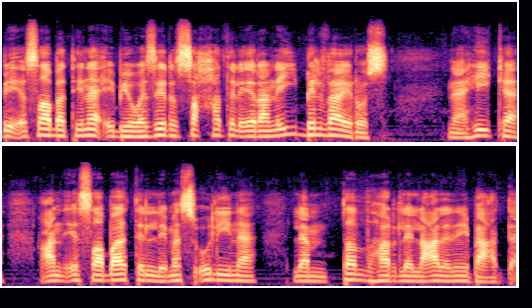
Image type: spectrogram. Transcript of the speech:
بإصابة نائب وزير الصحة الإيراني بالفيروس ناهيك عن إصابات لمسؤولين لم تظهر للعلن بعد.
